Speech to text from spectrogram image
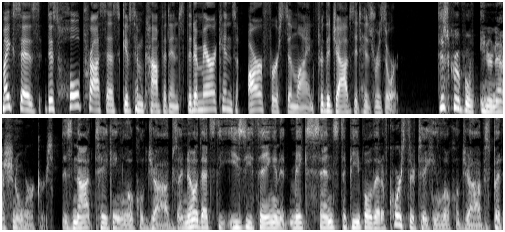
Mike says this whole process gives him confidence that Americans are first in line for the jobs at his resort. This group of international workers is not taking local jobs. I know that's the easy thing and it makes sense to people that of course they're taking local jobs. But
